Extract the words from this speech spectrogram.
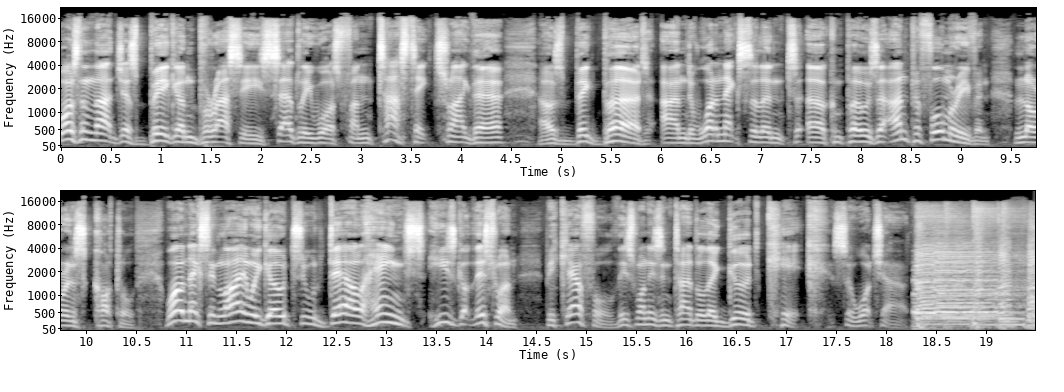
Wasn't that just big and brassy? Sadly, was fantastic track there. That was Big Bird, and what an excellent uh, composer and performer, even Lawrence Cottle. Well, next in line we go to Del Haynes. He's got this one. Be careful. This one is entitled "A Good Kick," so watch out.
